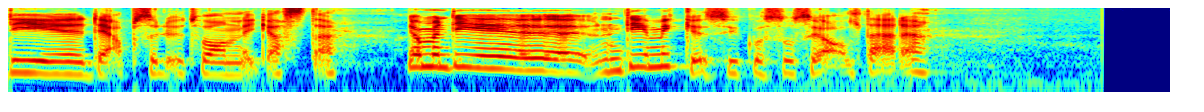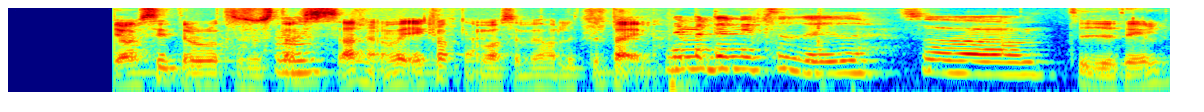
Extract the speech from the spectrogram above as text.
det är det absolut vanligaste. Ja men det, det är mycket psykosocialt är det. Jag sitter och låter så stressad. Vad är klockan bara så vi har lite pejl? Nej men den är 10 i så... Tio till?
